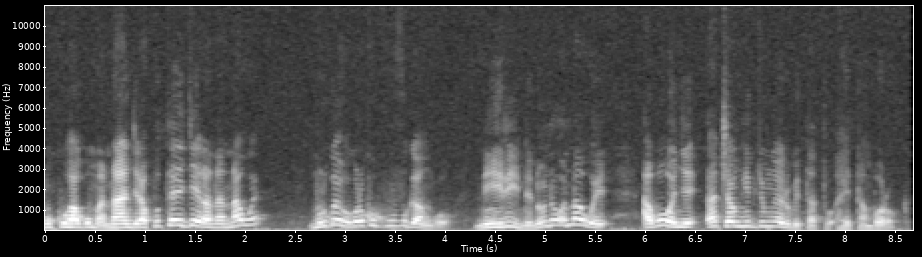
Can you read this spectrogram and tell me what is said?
mu kuhaguma ntangira kutegerana nawe mu rwego rwo kuvuga ngo nirinde. Noneho nawe abonye hacaho nk'ibyumweru bitatu ahita mboroka.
